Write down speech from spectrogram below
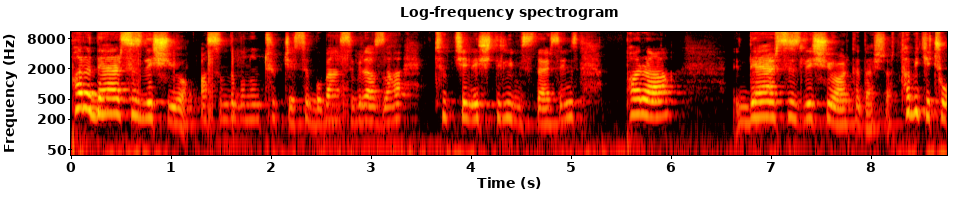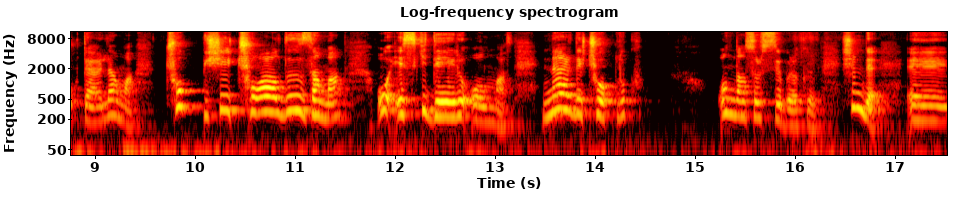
Para değersizleşiyor. Aslında bunun Türkçesi bu. Ben size biraz daha Türkçeleştireyim isterseniz. Para değersizleşiyor arkadaşlar. Tabii ki çok değerli ama çok bir şey çoğaldığı zaman o eski değeri olmaz. Nerede çokluk? Ondan sonra size bırakıyorum. Şimdi e,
